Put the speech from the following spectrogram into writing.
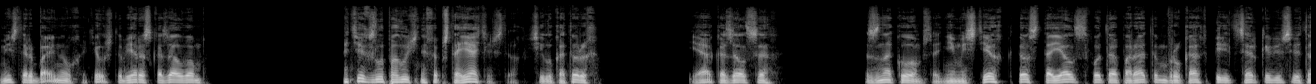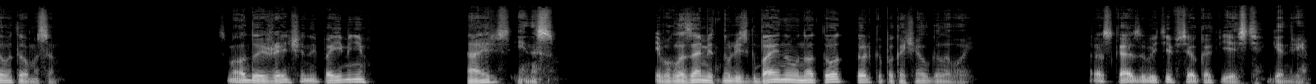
Мистер Байноу хотел, чтобы я рассказал вам о тех злополучных обстоятельствах, в силу которых я оказался знаком с одним из тех, кто стоял с фотоаппаратом в руках перед церковью святого Томаса. С молодой женщиной по имени Айрис Инес. Его глаза метнулись к Байну, но тот только покачал головой. «Рассказывайте все как есть, Генри».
